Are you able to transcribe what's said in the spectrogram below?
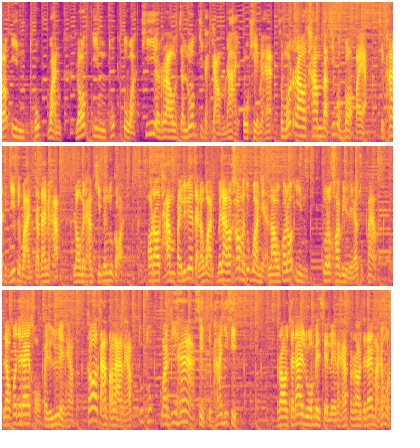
ล็อกอินทุกวัน ล็อกอินทุกตัวที่เราจะร่วมกิจกรรมได้ โอเคไหมฮะ สมมติเราทำแบบที่ผมบอกไปอะ 15-20 วันจำได้ไหมครับ ลองไปทำคลิปนั้นดูก่อน พอเราทำไปเรื่อยๆแต่ละวัน เวลาเราเข้ามาทุกวันเนี่ย เราก็ล็อกอินตัวละครไปอยู่แล้วถูกเปล่าเราก็จะได้ของไปเรื่อยๆนะครับ ก็ตามตารางนะครับ ทุกๆ วันที่ 5 10 15 20เราจะได้รวมเบ็ดเสร็จเลยนะครับ เราจะได้มาทั้งหมด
